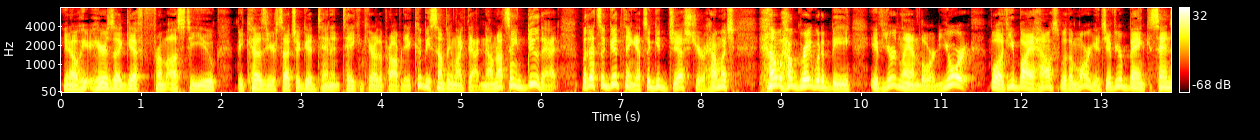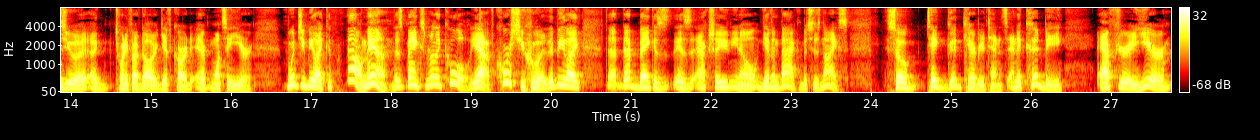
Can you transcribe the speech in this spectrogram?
You know, here's a gift from us to you because you're such a good tenant taking care of the property. It could be something like that. Now, I'm not saying do that, but that's a good thing. That's a good gesture. How much, how, how great would it be if your landlord, your, well, Well, if you buy a house with a mortgage, if your bank sends you a, a $25 gift card once a year, wouldn't you be like, oh man, this bank's really cool? Yeah, of course you would. They'd be like, that, that bank is, is actually, you know, giving back, which is nice. So take good care of your tenants. And it could be after a year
